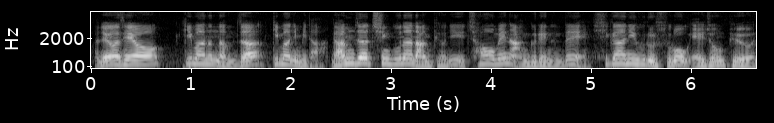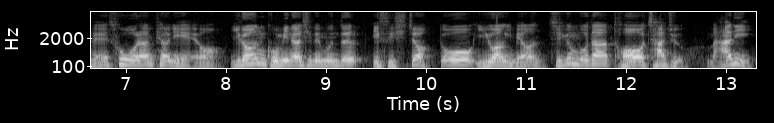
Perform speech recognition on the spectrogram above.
안녕하세요. 끼 많은 남자 끼만입니다. 남자친구나 남편이 처음엔 안 그랬는데 시간이 흐를수록 애정 표현에 소홀한 편이에요. 이런 고민하시는 분들 있으시죠? 또 이왕이면 지금보다 더 자주 많이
